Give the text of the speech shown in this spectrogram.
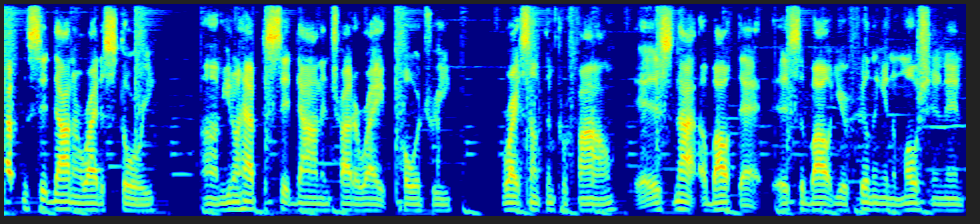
have to sit down and write a story. Um, you don't have to sit down and try to write poetry, write something profound. It's not about that. It's about your feeling and emotion. And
